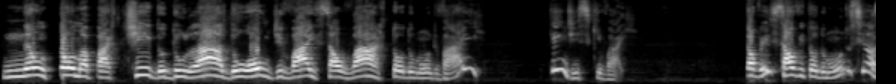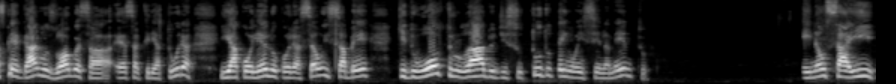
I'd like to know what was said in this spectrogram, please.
não toma partido do lado onde vai salvar todo mundo? Vai? Quem disse que vai? talvez salve todo mundo se nós pegarmos logo essa, essa criatura e acolher no coração e saber que do outro lado disso tudo tem um ensinamento e não sair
